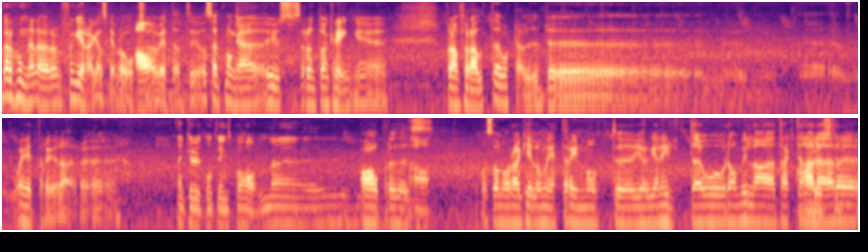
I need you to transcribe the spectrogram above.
versionen där fungerar ganska bra också. Ja. Jag vet att jag har sett många hus runt omkring. Eh, framförallt där borta vid eh, vad heter det där? Eh, Tänker ut mot Lindsboholm. Eh, Ja, precis. Ja. Och så några kilometer in mot uh, Jörgen Hylte och de villatrakterna Ja, där, uh,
